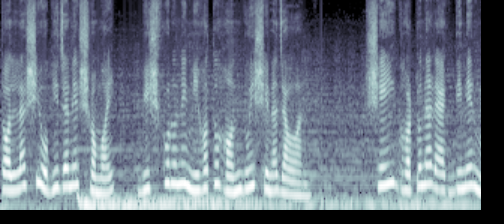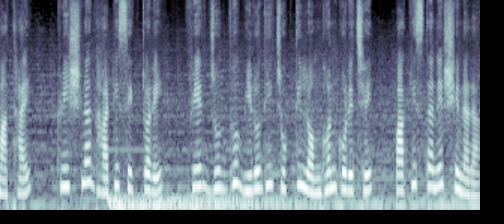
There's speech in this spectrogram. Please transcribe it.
তল্লাশি অভিযানের সময় বিস্ফোরণে নিহত হন দুই সেনা জওয়ান। সেই ঘটনার একদিনের মাথায় কৃষ্ণা ঘাটি সেক্টরে ফের যুদ্ধ বিরোধী চুক্তি লঙ্ঘন করেছে পাকিস্তানের সেনারা।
